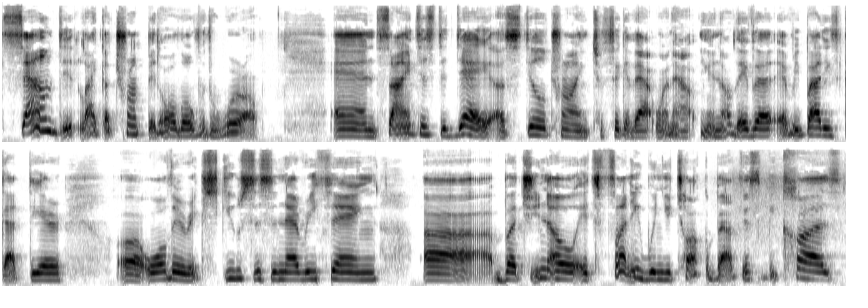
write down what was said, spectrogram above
sounded like a trumpet all over the world. And scientists today are still trying to figure that one out. You know, they've uh, everybody's got their uh, all their excuses and everything. Uh, but you know, it's funny when you talk about this because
